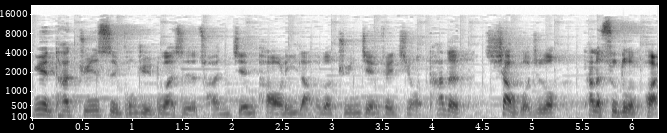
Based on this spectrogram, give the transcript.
因为它军事工具，不管是船坚炮利啦，或者说军舰飞机哦，它的效果就是说，它的速度很快，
